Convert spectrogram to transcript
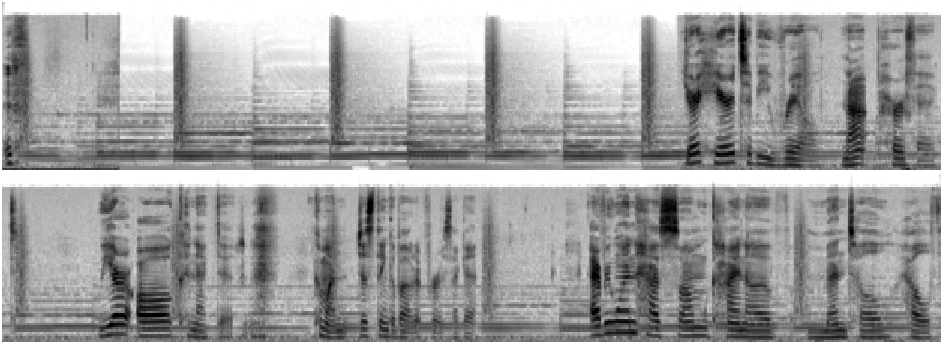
You're here to be real, not perfect. We are all connected. Come on, just think about it for a second. Everyone has some kind of mental health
